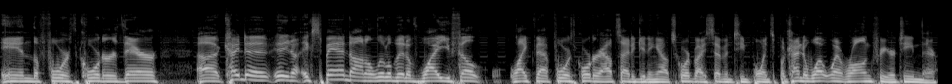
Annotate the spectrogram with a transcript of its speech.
in the fourth quarter there. Uh, kind of you know expand on a little bit of why you felt like that fourth quarter outside of getting outscored by 17 points, but kind of what went wrong for your team there.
